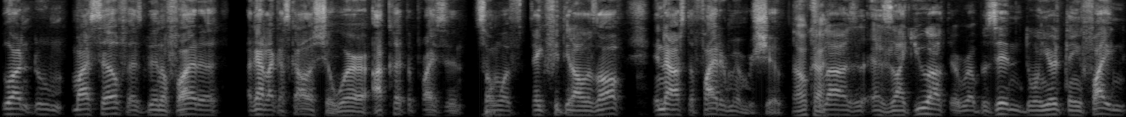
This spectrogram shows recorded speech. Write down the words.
through, our, through myself as being a fighter, I got like a scholarship where I cut the price and somewhat take fifty dollars off, and now it's the fighter membership. Okay. So now as, as like you out there representing, doing your thing, fighting,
